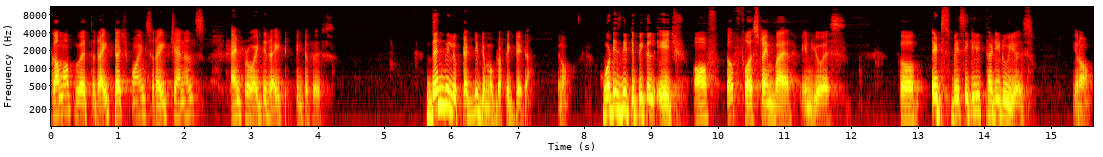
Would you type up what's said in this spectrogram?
come up with right touch points, right channels, and provide the right interface. Then we looked at the demographic data. You know, what is the typical age of a first-time buyer in US? So it's basically 32 years. You know,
